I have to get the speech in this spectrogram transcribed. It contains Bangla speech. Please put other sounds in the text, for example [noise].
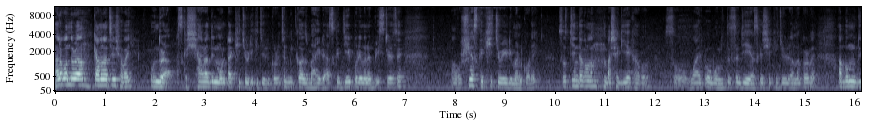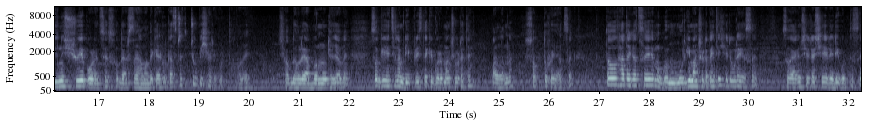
হ্যালো বন্ধুরা। কেমন আছেন সবাই? বন্ধুরা, আজকে সারাদিন মনটা খিচুড়ি খিচুড়ি করেছে বিকজ বাইরে আজকে যে পরিমাণে বৃষ্টি হয়েছে, অবশ্যই আজকে খিচুড়ি ডিমান্ড করে। সো চিন্তা করলাম বাসায় গিয়ে খাব। সো ওয়াইফও বলতেছে যে আজকে সে খিচুড়ি রান্না করবে। আব্বু দুজনে শুয়ে পড়েছে সো দ্যাটস আমাদেরকে এখন কাজটা চুপি সারে করতে হবে। শব্দ হলে আব্বু আম্মু উঠে যাবে। সো গিয়েছিলাম ডিপ ফ্রিজ থেকে গরুর মাংস উঠাতে, পারলাম না, শক্ত হয়ে আছে। তো হাতের কাছে মুরগি মাংসটা পেয়েছি সেটা উঠে গেছে। সো এখন সেটা সে রেডি করতেছে।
